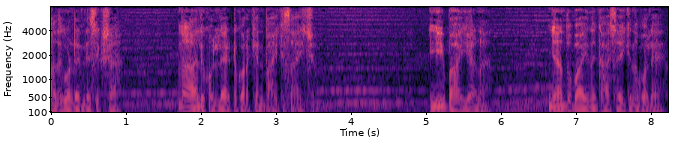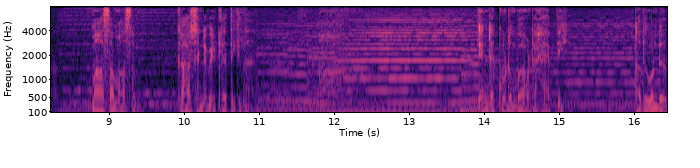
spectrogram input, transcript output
അതുകൊണ്ട് എന്റെ ശിക്ഷ നാല് കൊല്ലമായിട്ട് കുറയ്ക്കാൻ ഭായിക്ക് സഹായിച്ചു ഈ ഭായിയാണ് ഞാൻ ദുബായിൽ നിന്ന് കാശ് അയക്കുന്ന പോലെ മാസാമാസം കാശ് എന്റെ വീട്ടിലെത്തിക്കുന്നത് എന്റെ കുടുംബം അവിടെ ഹാപ്പി. അതുകൊണ്ട്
